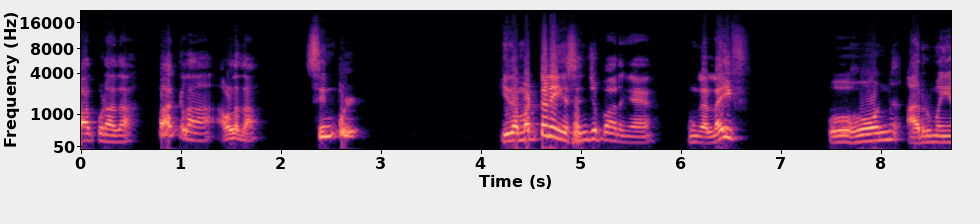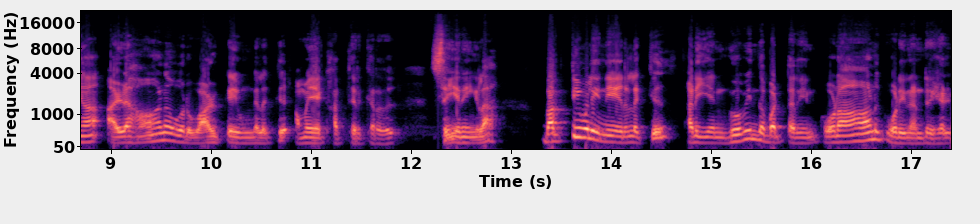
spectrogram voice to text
பார்க்கக்கூடாதா? பார்க்கலாம் அவ்வளோதான் சிம்பிள் இதை மட்டும் நீங்கள் செஞ்சு பாருங்க. உங்கள் லைஃப் ஓஹோன்னு அருமையாக அழகான ஒரு வாழ்க்கை உங்களுக்கு அமைய காத்திருக்கிறது. செய்கிறீங்களா பக்தி ஒளி நேயர்களுக்கு அடியேன் கோவிந்த பட்டரின் கோடானு கோடி நன்றிகள்.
